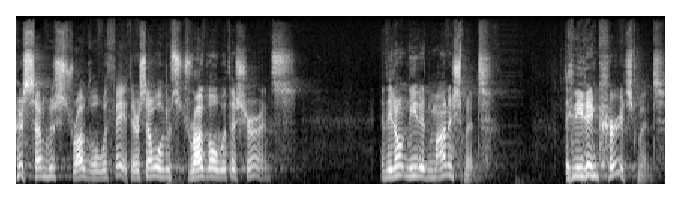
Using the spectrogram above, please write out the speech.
There are some who struggle with faith. There are some who struggle with assurance. And they don't need admonishment, they need encouragement.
